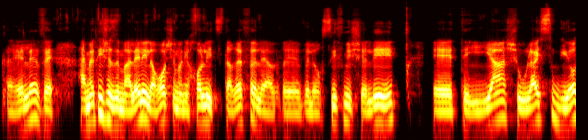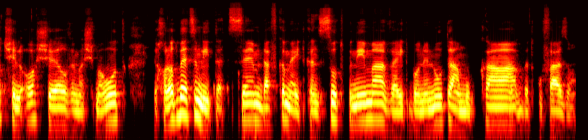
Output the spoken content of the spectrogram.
כאלה, והאמת היא שזה מעלה לי לראש אם אני יכול להצטרף אליה ולהוסיף משלי, תהייה שאולי סוגיות של עושר ומשמעות יכולות בעצם להתעצם דוווקא מההתכנסות פנימה וההתבוננות העמוקה בתקופה הזו.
